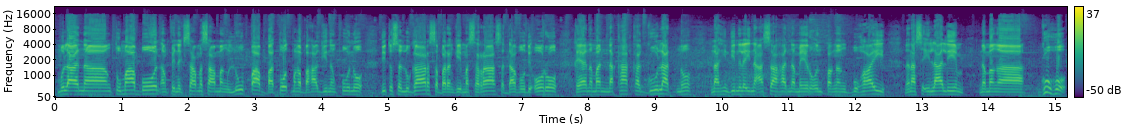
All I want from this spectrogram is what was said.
mula nang tumabon ang pinagsama-samang lupa, bato at mga bahagi ng puno dito sa lugar, sa Barangay Masara, sa Davao de Oro. Kaya naman nakakagulat no, na hindi nila inaasahan na mayroon pang buhay na nasa ilalim ng mga guho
